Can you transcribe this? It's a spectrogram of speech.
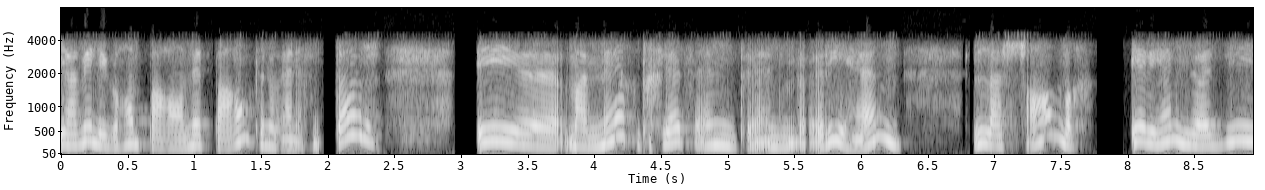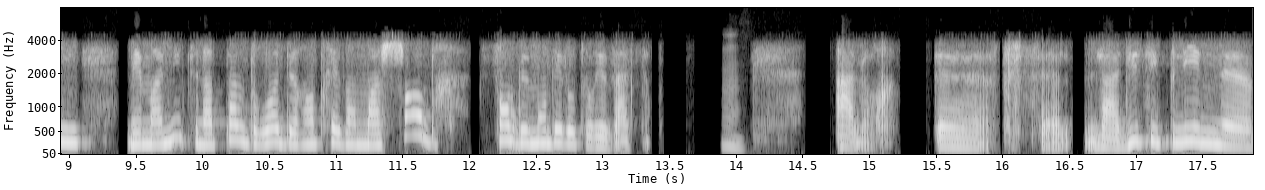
يافي لي غران بارون مي بارون كانوا معنا في الدار اي ما مير دخلت عند عند ريهام لا chambre et Rihan lui a dit mais mamie tu n'as pas le droit de rentrer dans ma chambre sans demander l'autorisation Hmm. alors euh, la discipline euh,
